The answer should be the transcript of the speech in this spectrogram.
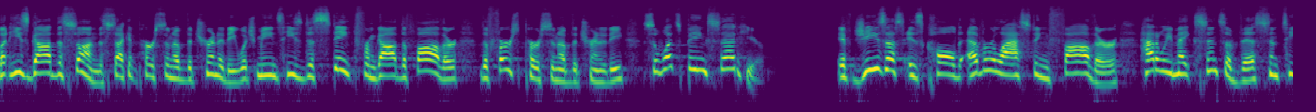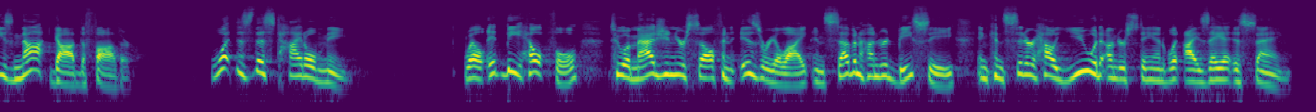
But he's God the Son, the second person of the Trinity, which means he's distinct from God the Father, the first person of the Trinity. So, what's being said here? If Jesus is called everlasting Father, how do we make sense of this since he's not God the Father? What does this title mean? Well, it'd be helpful to imagine yourself an Israelite in 700 BC and consider how you would understand what Isaiah is saying.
